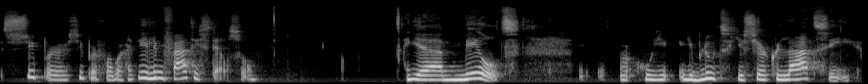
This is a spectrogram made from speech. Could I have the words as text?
super, super voorbereid. Je lymfatisch stelsel. Je mild hoe je, je bloed, je circulatie.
